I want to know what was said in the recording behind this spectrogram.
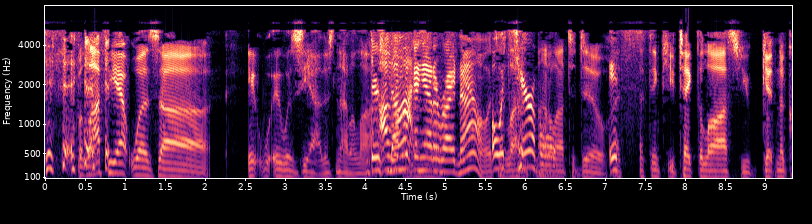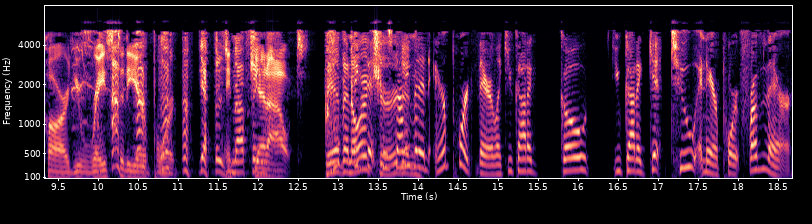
but Lafayette was. uh it, it was yeah. There's not a lot. There's I'm not. looking at it right now. Oh, it's lot- terrible. not a lot to do. I, It's- I think you take the loss, you get in a car, you race to the airport, Yeah, there's and nothing. get out. They have an think that orchard. There's not and- even an airport there. Like you got to go. You got to get to an airport from there.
